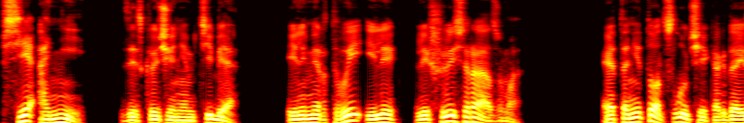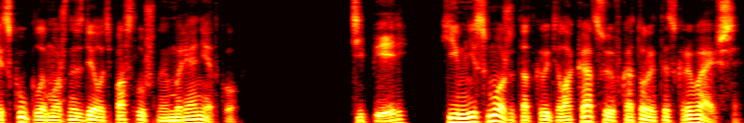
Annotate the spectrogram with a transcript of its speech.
Все они, за исключением тебя, или мертвы, или лишились разума. Это не тот случай, когда из куклы можно сделать послушную марионетку. Теперь Ким не сможет открыть локацию, в которой ты скрываешься.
